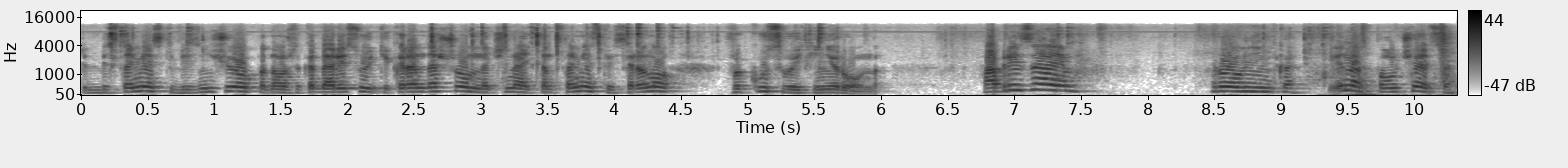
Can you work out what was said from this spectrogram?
Без стамески, без ничего, потому что когда рисуете карандашом, начинаете там стамеской, все равно выкусываете неровно. Обрезаем ровненько, и у нас получается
